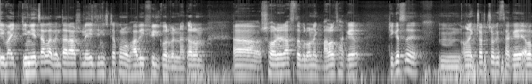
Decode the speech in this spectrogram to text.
এই বাইকটি নিয়ে চালাবেন, তারা আসলে এই জিনিসটা কোনোভাবেই ফিল করবেন না। কারণ শহরের রাস্তাগুলো অনেক ভালো থাকে, ঠিক আছে? অনেক চকচকে থাকে এবং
